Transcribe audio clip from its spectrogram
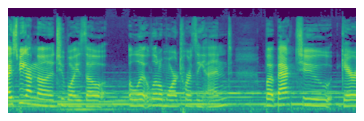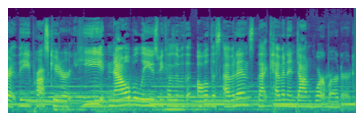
I speak on the two boys though a li- a little more towards the end. But back to Garrett, the prosecutor, he now believes because of the, all this evidence that Kevin and Don were murdered.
